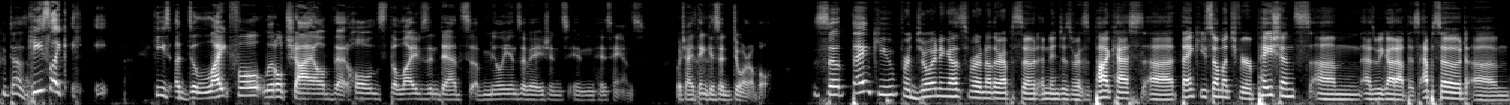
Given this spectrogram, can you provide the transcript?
who doesn't? He's like he- he, he's a delightful little child that holds the lives and deaths of millions of Asians in his hands, which I think is adorable. So thank you for joining us for another episode of Ninjas vs. Podcast. Uh, thank you so much for your patience um, as we got out this episode. Um,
